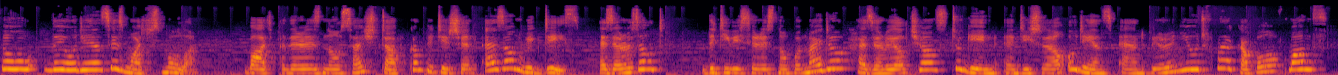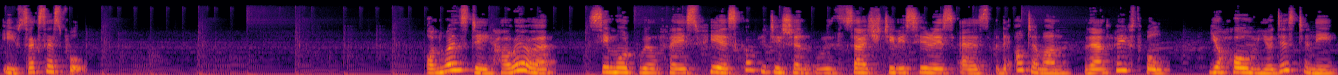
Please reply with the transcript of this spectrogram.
though the audience is much smaller. But there is no such tough competition as on weekdays. As a result, the TV series Knock on My Door has a real chance to gain additional audience and be renewed for a couple of months if successful. On Wednesday, however, Simurg will face fierce competition with such TV series as The Ottoman, The Unfaithful, Your Home, Your Destiny,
